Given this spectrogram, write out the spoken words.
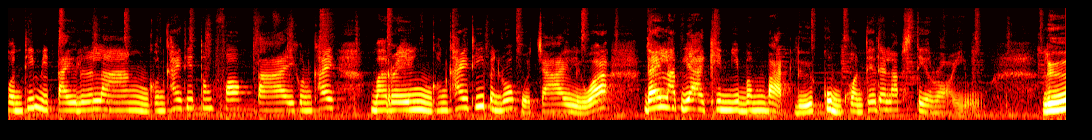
คนที่มีไตเรื้อรัง คนไข้ที่ต้องฟอกไต คนไข้มะเร็ง คนไข้ที่เป็นโรคหัวใจ หรือว่าได้รับยาเคมีบำบัด หรือกลุ่มคนที่ได้รับสเตียรอยด์อยู่ หรือ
